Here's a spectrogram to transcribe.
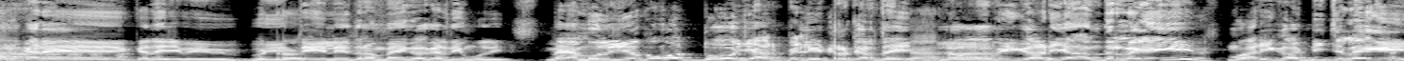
ਉਹ ਕਰੇ ਕਦੇ ਜੀ ਵੀ ਤੇਲ ਇਤਨਾ ਮਹਿੰਗਾ ਕਰਦੀ ਮੋਦੀ। ਮੈਂ ਮੋਦੀ ਜੀ ਨੂੰ ਕਹੂੰਗਾ 2000 ਰੁਪਏ ਲੀਟਰ ਕਰ ਦੇ। ਲੋਕ ਵੀ ਗਾੜੀਆਂ ਅੰਦਰ ਲੱਗੇਗੀ। ਮਾਰੀ ਗਾਡੀ ਚਲੇਗੀ।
